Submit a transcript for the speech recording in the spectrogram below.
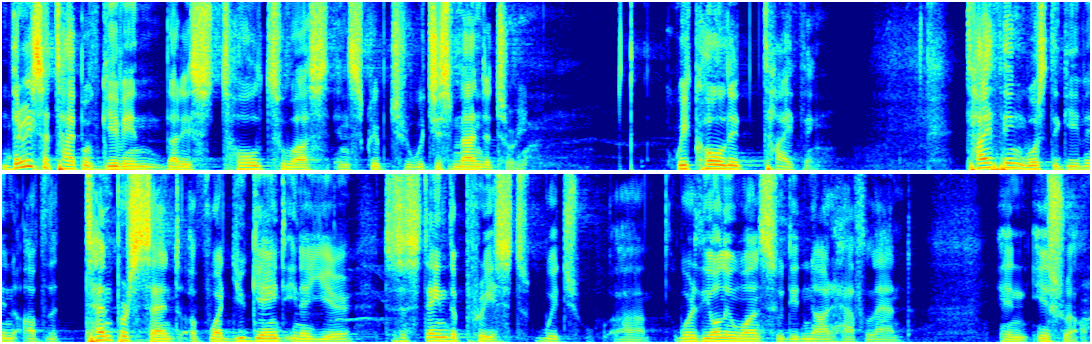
There is a type of giving that is told to us in Scripture which is mandatory. We call it tithing. Tithing was the giving of the 10% of what you gained in a year to sustain the priests, which uh, were the only ones who did not have land in Israel.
